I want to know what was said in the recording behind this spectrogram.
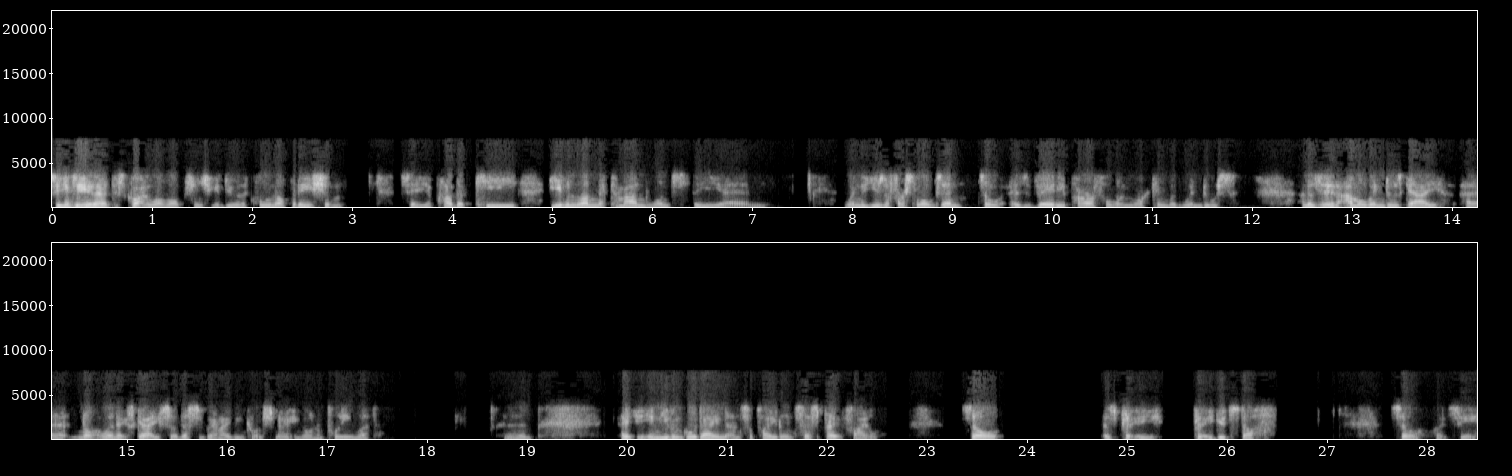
So you can see there, there's quite a lot of options you can do with a clone operation, say your product key, even run the command once the um, when the user first logs in. So it's very powerful when working with Windows. And as I said, I'm a Windows guy, uh, not a Linux guy, so this is where I've been concentrating on and playing with. Um, you can even go down and supply your own sysprep file. So it's pretty pretty good stuff. So let's see.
